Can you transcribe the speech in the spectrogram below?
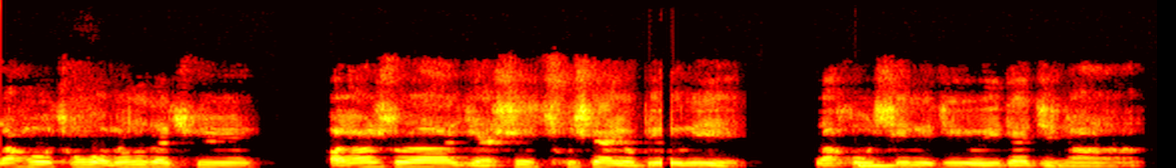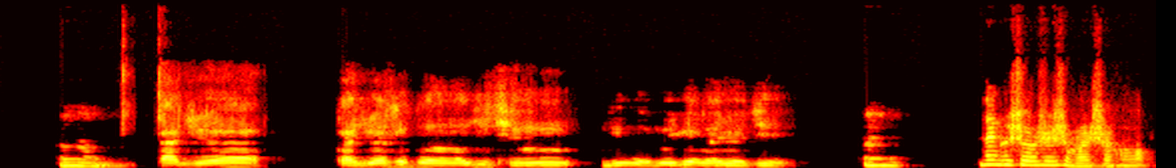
然后从我们那个区，好像说也是出现有病例，然后心里就有一点紧张了。嗯。感觉感觉这个疫情离我们越来越近。嗯，那个时候是什么时候？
